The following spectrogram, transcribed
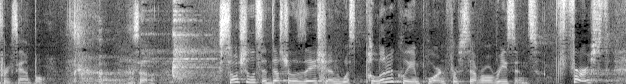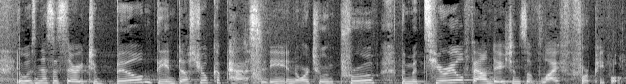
for example. so, Socialist industrialization was politically important for several reasons. First, it was necessary to build the industrial capacity in order to improve the material foundations of life for people.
